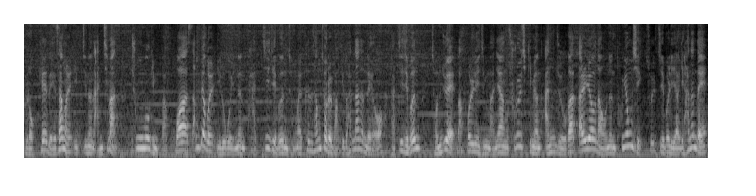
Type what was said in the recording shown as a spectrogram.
그렇게 내상을 입지는 않지만 충무김밥과 쌍벽을 이루고 있는 다찌집은 정말 큰 상처를 받기도 한다는데요. 다찌집은 전주의 막걸리집 마냥 술을 시키면 안주가 딸려 나오는 통영식 술집을 이야기하는데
